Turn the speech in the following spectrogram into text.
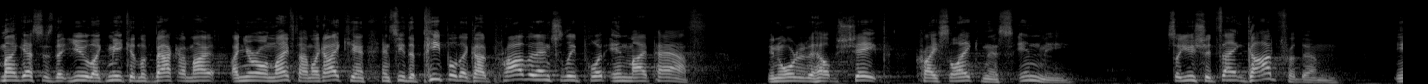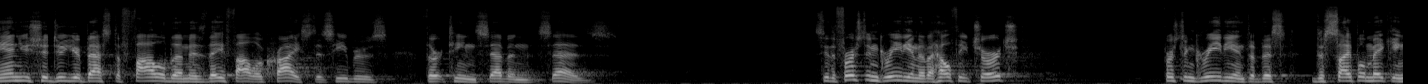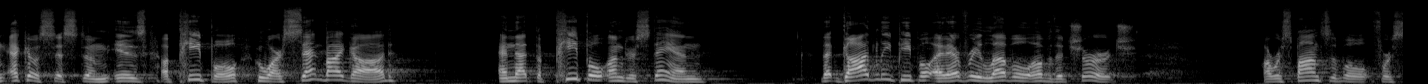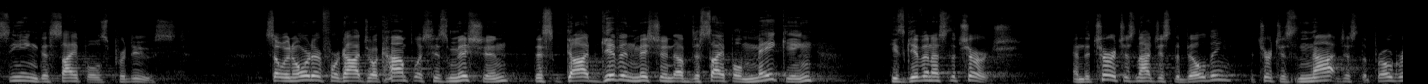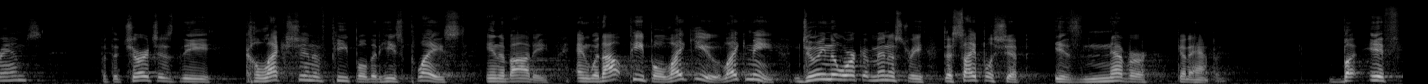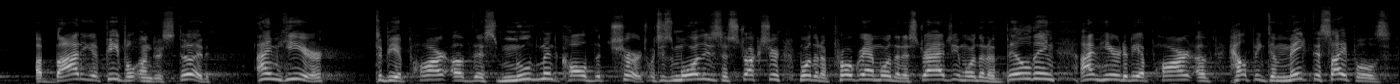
My guess is that you, like me, can look back on, my, on your own lifetime, like I can, and see the people that God providentially put in my path in order to help shape Christ likeness in me. So you should thank God for them, and you should do your best to follow them as they follow Christ, as Hebrews 13 7 says. See, the first ingredient of a healthy church, first ingredient of this disciple making ecosystem is a people who are sent by God, and that the people understand that godly people at every level of the church are responsible for seeing disciples produced. So, in order for God to accomplish his mission, this God given mission of disciple making, he's given us the church. And the church is not just the building, the church is not just the programs, but the church is the collection of people that he's placed in a body. And without people like you, like me, doing the work of ministry, discipleship is never going to happen. But if a body of people understood, I'm here to be a part of this movement called the church, which is more than just a structure, more than a program, more than a strategy, more than a building. I'm here to be a part of helping to make disciples.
